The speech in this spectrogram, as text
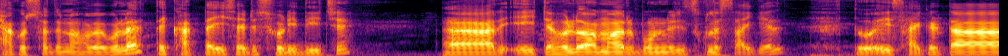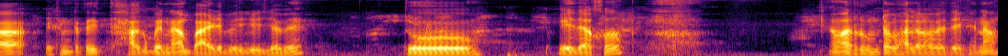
ঠাকুর সাজানো হবে বলে, তাই খাটটা এই সাইডে সরিয়ে দিয়েছে। আর এইটা হলো আমার বোনের স্কুলের সাইকেল তো এই সাইকেলটা এখানটাতেই থাকবে না, বাইরে বেরিয়ে যাবে। তো এই দেখো, আমার রুমটা ভালোভাবে দেখে নাও।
